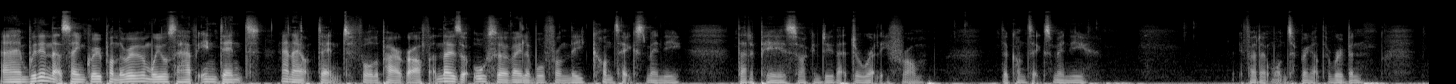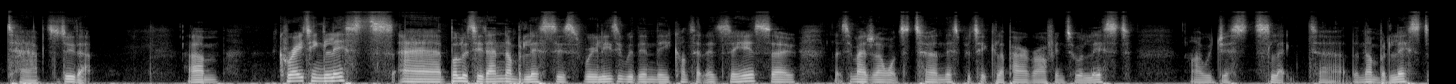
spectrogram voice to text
And within that same group on the ribbon, we also have indent and outdent for the paragraph, and those are also available from the context menu that appears, so I can do that directly from the context menu if I don't want to bring up the ribbon tab to do that. Um, creating lists, uh, bulleted and numbered lists is real easy within the content editor here. So let's imagine I want to turn this particular paragraph into a list. I would just select uh, the numbered list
